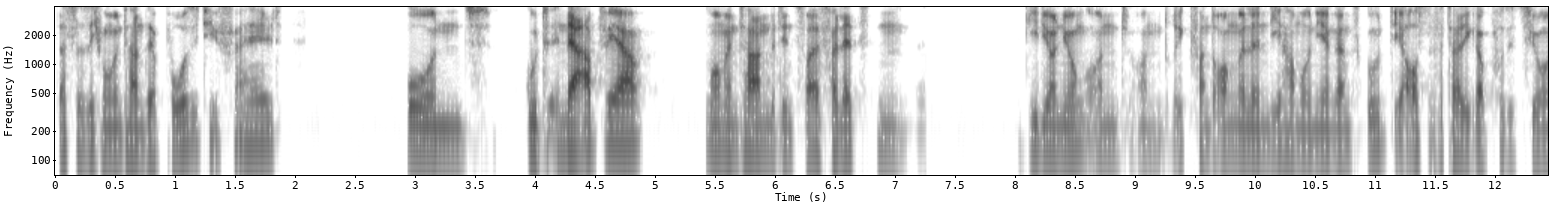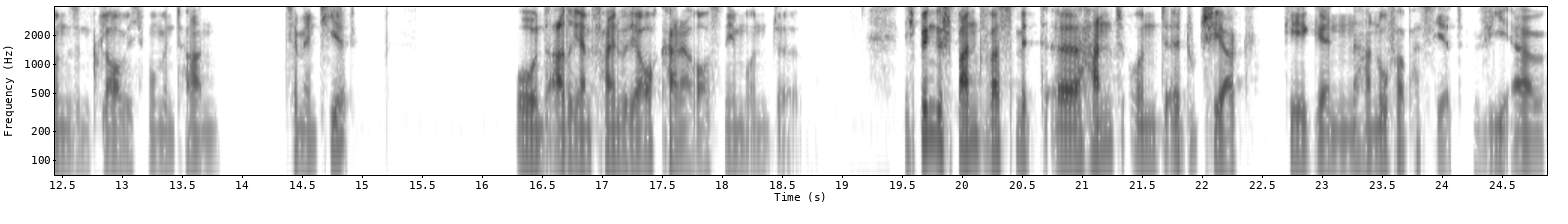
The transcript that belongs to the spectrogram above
dass er sich momentan sehr positiv verhält. Und gut, in der Abwehr momentan mit den zwei Verletzten Gideon Jung und, und Rick van Drongelen, die harmonieren ganz gut. Die Außenverteidigerpositionen sind, glaube ich, momentan zementiert. Und Adrian Fein wird ja auch keiner rausnehmen. Und äh, ich bin gespannt, was mit äh, Hand und äh, Duciak gegen Hannover passiert, wie er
